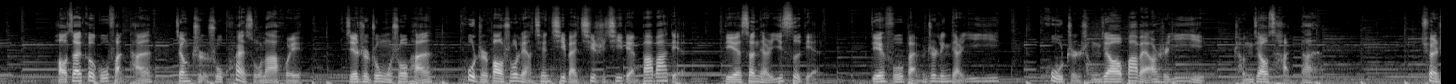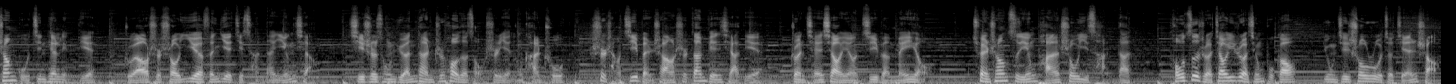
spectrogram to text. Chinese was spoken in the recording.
好在个股反弹将指数快速拉回。截至中午收盘，沪指报收两千七百七十七点八八点，跌三点一四点，跌幅百分之零点一一。沪指成交八百二十一亿，成交惨淡。券商股今天领跌，主要是受一月份业绩惨淡影响。其实从元旦之后的走势也能看出，市场基本上是单边下跌，赚钱效应基本没有。券商自营盘收益惨淡，投资者交易热情不高，佣金收入就减少。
